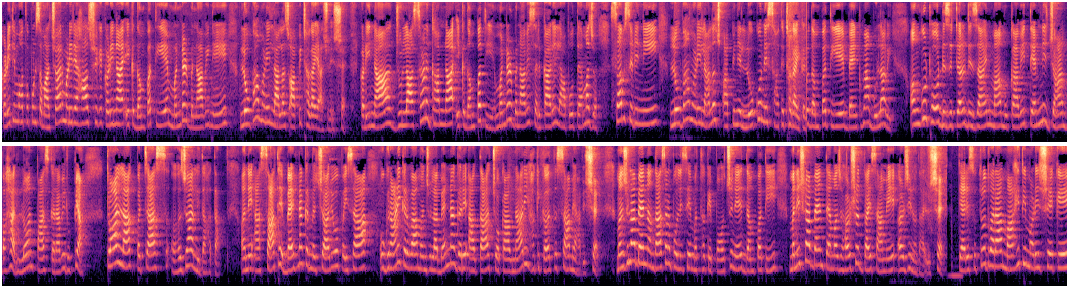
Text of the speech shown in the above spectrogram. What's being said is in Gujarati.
કડીથી મહત્વપૂર્ણ સમાચાર મળી રહ્યા છે કે કડીના એક દંપતીએ મંડળ બનાવીને લોભામણી લાલચ આપી ઠગાઈ આચરી છે. કડીના જુલાસણ ગામના એક દંપતીએ મંડળ બનાવી સરકારી લાભો તેમજ સબસિડીની લોભામણી લાલચ આપીને લોકોને સાથે ઠગાઈ કરી. દંપતીએ બેંકમાં બોલાવી અંગૂઠો ડિજિટલ ડિઝાઇનમાં મુકાવી તેમની જાણ બહાર લોન પાસ કરાવી રૂપિયા ત્રણ લાખ પચાસ હજાર લીધા હતા. અને આ સાથે બેંકના કર્મચારીઓ પૈસા ઉઘરાણી કરવા મંજુલાબેનના ઘરે આવતા ચોંકાવનારી હકીકત સામે આવી છે. મંજુલાબેન નંદાસણ પોલીસે મથકે પહોંચીને દંપતી મનીષાબેન તેમજ હર્ષદભાઈ સામે અરજી નોંધાવી છે. ત્યારે સૂત્રો દ્વારા માહિતી મળી છે કે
